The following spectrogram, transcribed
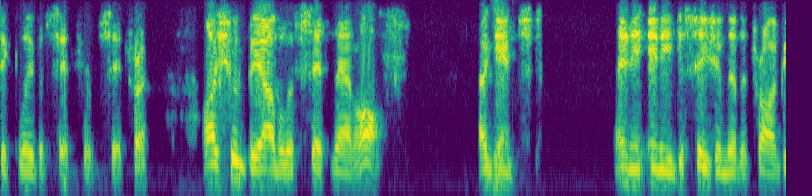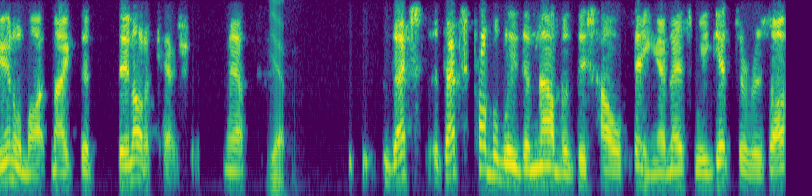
sick leave, etc., etc. I should be able to set that off against any any decision that a tribunal might make that they're not a casual. Now, yep. that's that's probably the nub of this whole thing. And as we get to risotto,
